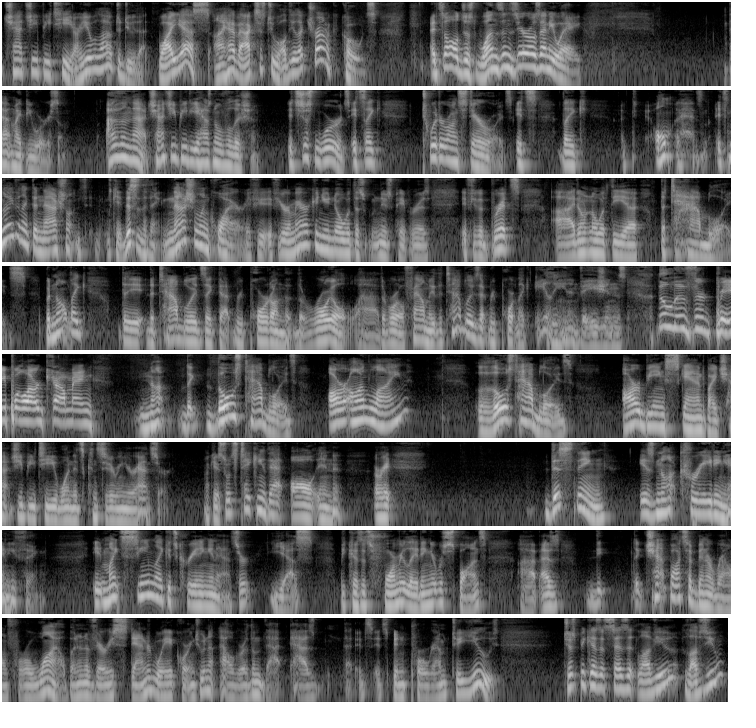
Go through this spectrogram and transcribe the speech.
ChatGPT, are you allowed to do that? Why, yes, I have access to all the electronic codes. It's all just ones and zeros anyway. That might be worrisome. Other than that, ChatGPT has no volition. It's just words. It's like Twitter on steroids. It's like it's not even like the national okay this is the thing national enquirer if you if you're american you know what this newspaper is if you're the brits i don't know what the uh, the tabloids but not like the the tabloids like that report on the the royal uh, the royal family the tabloids that report like alien invasions the lizard people are coming not like those tabloids are online those tabloids are being scanned by ChatGPT when it's considering your answer. Okay, so it's taking that all in. All right. This thing is not creating anything. It might seem like it's creating an answer, yes, because it's formulating a response. Uh, as the, the chatbots have been around for a while, but in a very standard way, according to an algorithm that has that it's it's been programmed to use. Just because it says it love you loves you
